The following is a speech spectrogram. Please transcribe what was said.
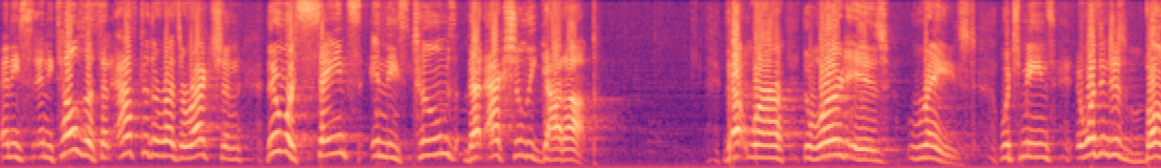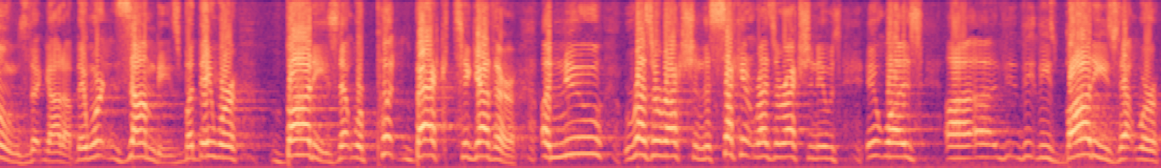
And he, and he tells us that after the resurrection, there were saints in these tombs that actually got up that were, the word is raised, which means it wasn't just bones that got up. They weren't zombies, but they were bodies that were put back together. A new resurrection, the second resurrection. It was, it was uh, uh, th- these bodies that were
